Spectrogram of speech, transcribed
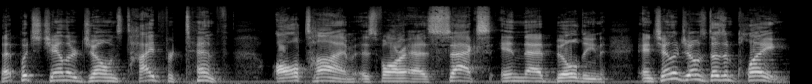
That puts Chandler Jones tied for 10th all time as far as sacks in that building. And Chandler Jones doesn't play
